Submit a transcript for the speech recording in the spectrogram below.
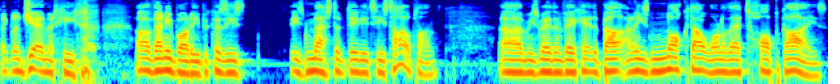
like legitimate heat of anybody because he's he's messed up DDT's title plans. Um, he's made them vacate the belt and he's knocked out one of their top guys,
